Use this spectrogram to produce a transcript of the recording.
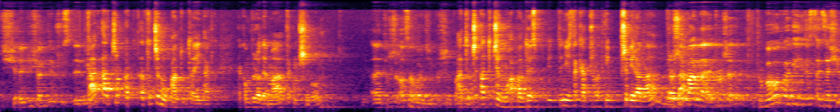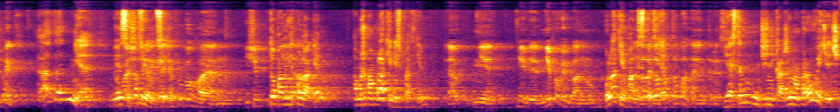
w 76. Tak? A, a, a to czemu pan tutaj tak, taką brodę ma, taką siłą? Ale to o co chodzi, proszę pana? A to, czy- a to czemu? A pan to, jest, to nie jest taka przypadkiem przebierana Proszę broda? pana, proszę, próbował pan kiedyś dostać zasiłek? A, a, nie, bo jestem Właśnie, pracujący. Ja, próbowałem i się... To pan jest Polakiem? A może pan Polakiem jest przypadkiem? Ja, nie, nie wiem, nie powiem panu. Polakiem pan jest to, pewnie. to, to pana interesuje. Ja jestem dziennikarzem, mam prawo wiedzieć.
